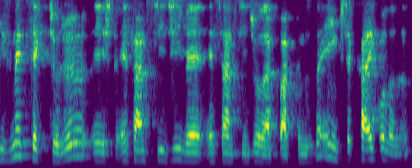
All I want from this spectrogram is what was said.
Hizmet sektörü e, işte FMCG ve SMCG olarak baktığımızda en yüksek kaygı olanın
